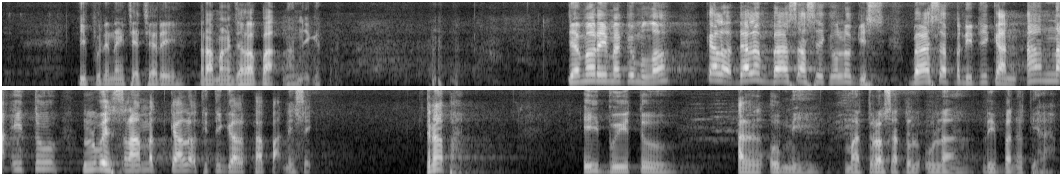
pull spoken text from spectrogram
Ibu neneng jajare ramang jawab Pak. Nanti. Jamarimakumullah, kalau dalam bahasa psikologis, bahasa pendidikan, anak itu luwih selamat kalau ditinggal bapak nesek. Kenapa? Ibu itu al-umi madrasatul ula libanatiha.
